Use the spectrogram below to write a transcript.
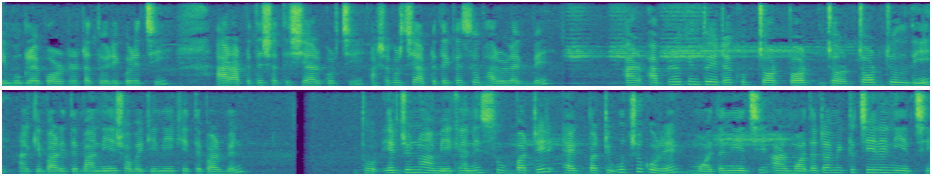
এই মোগলাই পরোটাটা তৈরি করেছি। আর আপনাদের সাথে শেয়ার করছি। আশা করছি আপনাদের কাছেও ভালো লাগবে। আর আপনারা কিন্তু এটা খুব চটপট, চট জলদি আর কি বাড়িতে বানিয়ে সবাইকে নিয়ে খেতে পারবেন। তো এর জন্য আমি এখানে স্যুপ বাটির এক বাটি উঁচু করে ময়দা নিয়েছি আর ময়দাটা আমি একটু চেলে নিয়েছি।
